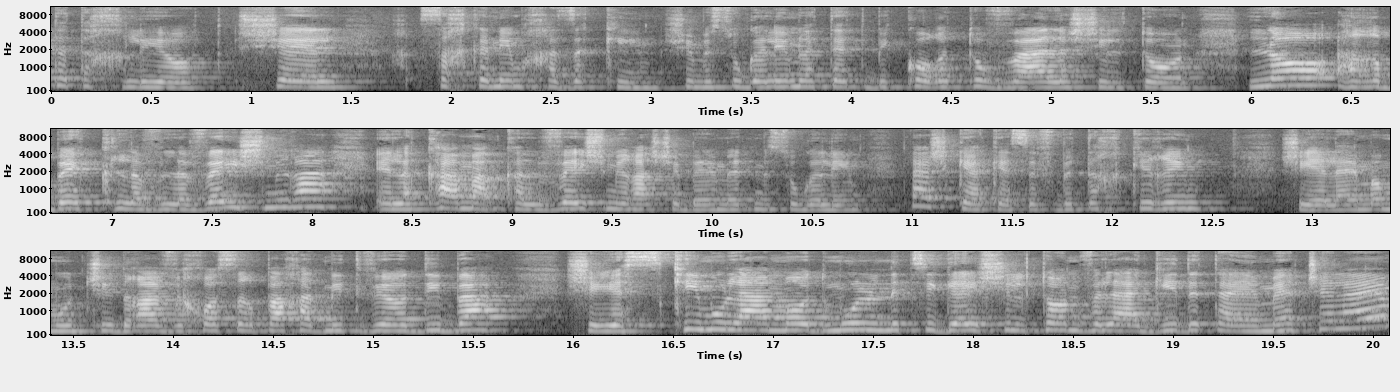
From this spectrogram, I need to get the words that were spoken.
את התכליות של שחקנים חזקים שמסוגלים לתת ביקורת טובה על השלטון, לא הרבה כלבלבי שמירה, אלא כמה כלבי שמירה שבאמת מסוגלים להשקיע כסף בתחקירים, שיהיה להם עמוד שדרה וחוסר פחד מתביעות דיבה, שיסכימו לעמוד מול נציגי שלטון ולהגיד את האמת שלהם,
